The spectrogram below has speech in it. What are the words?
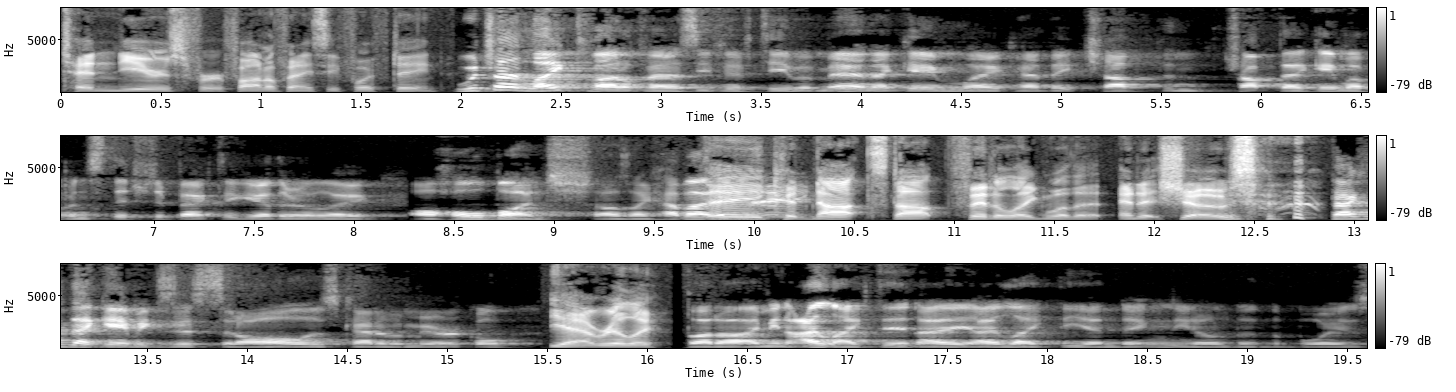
10 years for Final Fantasy 15. Which I liked Final Fantasy 15, but man, that game like had they chopped and chopped that game up and stitched it back together like a whole bunch. I was like, how about They you could not stop fiddling with it, and it shows. the fact that that game exists at all is kind of a miracle. yeah, really. But uh, I mean, I liked it. I I liked the ending. You know, the the boys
